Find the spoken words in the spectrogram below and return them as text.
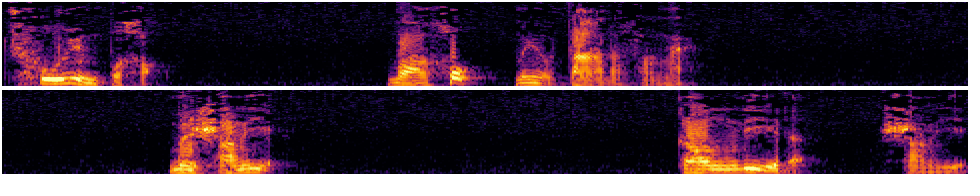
初运不好。往后没有大的妨碍。问商业，刚立的商业，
